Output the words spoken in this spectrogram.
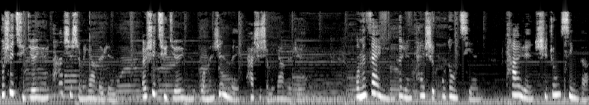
不是取决于他是什么样的人，而是取决于我们认为他是什么样的人。我们在与一个人开始互动前，他人是中性的，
